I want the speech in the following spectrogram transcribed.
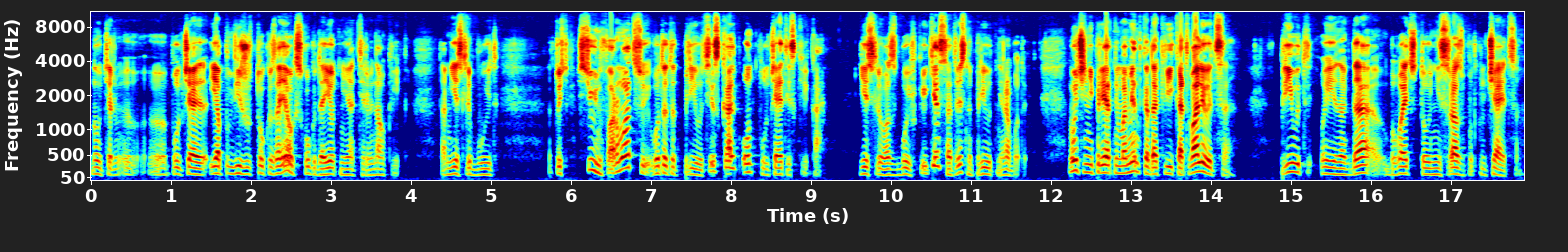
ну, тер... Э, получаю, я вижу только заявок, сколько дает мне терминал Quick. Там, если будет, то есть всю информацию, вот этот привод Сискальп, он получает из Квика. Если у вас сбой в Квике, соответственно, привод не работает. Но очень неприятный момент, когда Квик отваливается, привод иногда бывает, что не сразу подключается.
